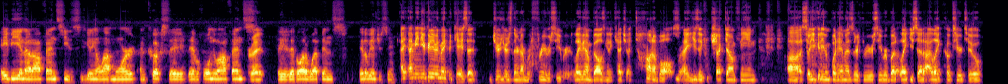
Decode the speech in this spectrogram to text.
AB in that offense, he's he's getting a lot more. And Cooks, they they have a whole new offense. right. They, they have a lot of weapons. It'll be interesting. I, I mean, you could even make the case that Juju's their number three receiver. Le'Veon Bell is going to catch a ton of balls. Right. Like, he's a check down fiend. Uh, so you could even put him as their three receiver. But like you said, I like Cooks here too.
